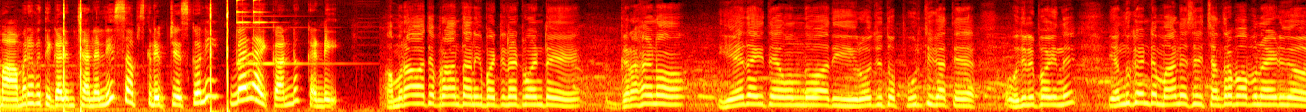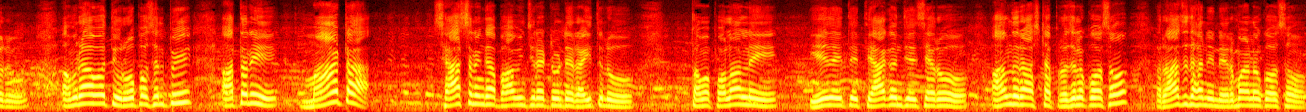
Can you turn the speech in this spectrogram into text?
మా అమరావతి గళం ఛానల్ని సబ్స్క్రైబ్ చేసుకొని బెల్ ఐకాన్ నొక్కండి. అమరావతి ప్రాంతానికి పట్టినటువంటి గ్రహణం ఏదైతే ఉందో అది ఈ రోజుతో పూర్తిగా వదిలిపోయింది. ఎందుకంటే మానేశ్వరి చంద్రబాబు నాయుడు గారు అమరావతి రూపశిల్పి అతని మాట శాసనంగా భావించినటువంటి రైతులు తమ పొలాల్ని ఏదైతే త్యాగం చేశారో ఆంధ్ర రాష్ట్ర ప్రజల కోసం రాజధాని నిర్మాణం కోసం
